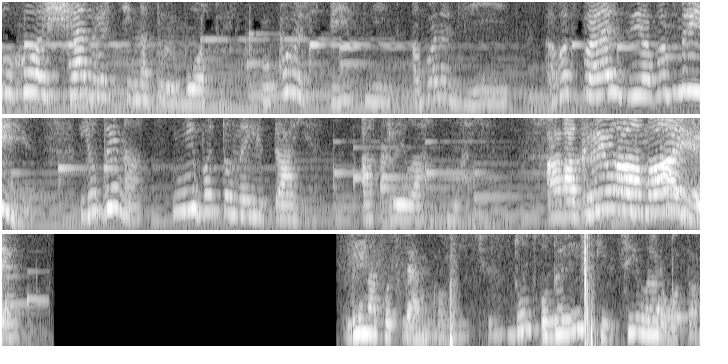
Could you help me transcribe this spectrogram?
у кого щедрості на турботи. У когось пісні або надії, або з поезії, або з мрії. Людина нібито не літає, а крила має. А, крила має. Ліна Костенко. Тут обелісків ціла рота,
